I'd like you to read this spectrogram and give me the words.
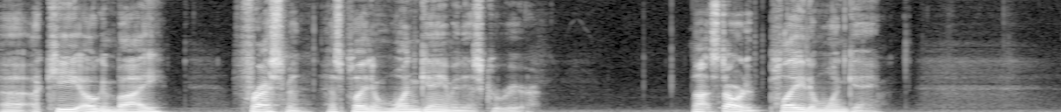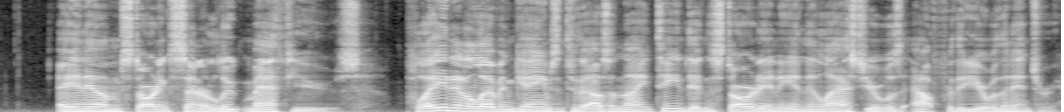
uh, Aki Ogan Bai, freshman, has played in one game in his career. Not started, played in one game. A&M starting center Luke Matthews, Played in 11 games in 2019, didn't start any, and then last year was out for the year with an injury.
